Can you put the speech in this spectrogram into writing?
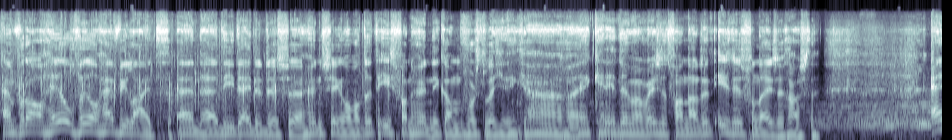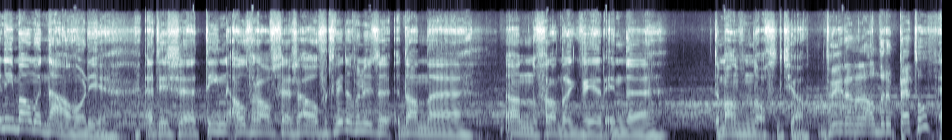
en vooral heel veel Heavy Light. En eh, die deden dus eh, hun single, want het is van hun. Ik kan me voorstellen dat je denkt, ja, ik ken dit nummer, waar is het van? Nou, dit is dus van deze gasten. Any moment now, hoorde je. Het is eh, tien over half zes. Oh, over twintig minuten dan, eh, dan verander ik weer in de, de man van de ochtendshow. Doe je dan een andere pet op?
